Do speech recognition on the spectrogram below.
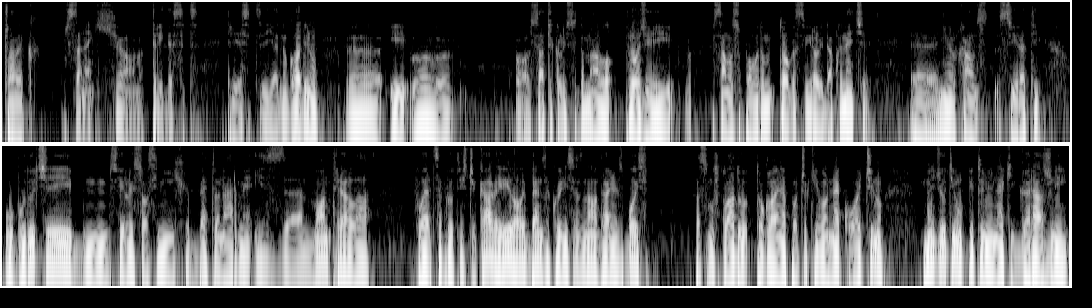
čovek sa nekih e, ono 30 31 godinu e, i e, sačekali su da malo prođe i samo su povodom toga svirali, dakle neće New York Hounds svirati u buduće i m, svirali su osim njih Beton Arme iz e, Montreala, Fuerza Brut iz Chicago i ovaj band za koji nisam znao Dinosaur Boys, pa sam u skladu tog line očekivao neku ojčinu, međutim u pitanju neki garažni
